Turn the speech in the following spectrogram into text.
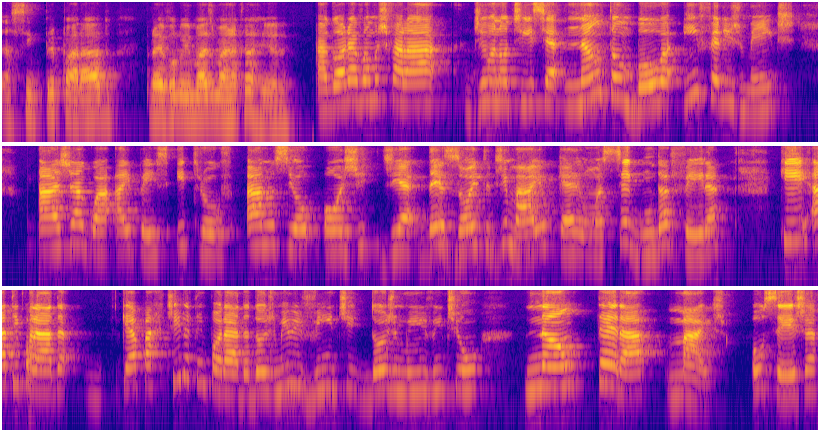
assim preparado para evoluir mais e mais na carreira. Agora vamos falar de uma notícia não tão boa, infelizmente. A Jaguar I-Pace e-Trophy anunciou hoje, dia 18 de maio, que é uma segunda-feira, que a temporada, que a partir da temporada 2020-2021 não terá mais, ou seja,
